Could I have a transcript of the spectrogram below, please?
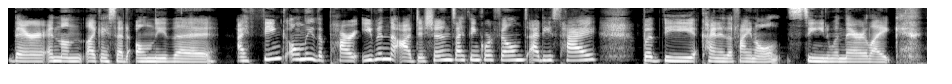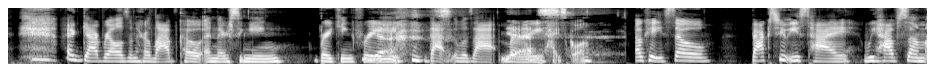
there and then like i said only the I think only the part, even the auditions, I think were filmed at East High, but the kind of the final scene when they're like, Gabrielle's in her lab coat and they're singing Breaking Free, Yes. that was at Murray Yes. High School. Okay, so back to East High, we have some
